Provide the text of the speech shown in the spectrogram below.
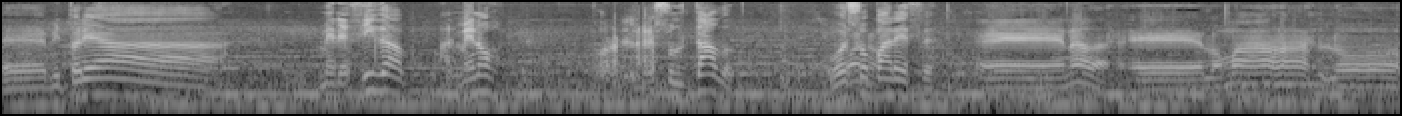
Eh, victoria merecida, al menos por el resultado. ¿O eso parece? Eh, nada, eh, lo, más, lo,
